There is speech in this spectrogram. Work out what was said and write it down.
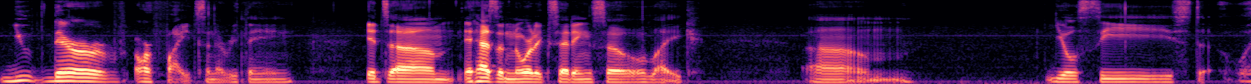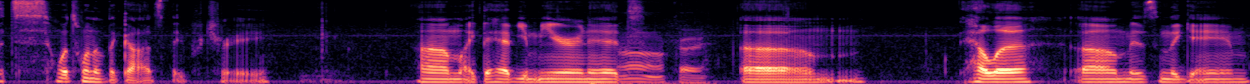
you there are, are fights and everything. It's um it has a Nordic setting so like um you'll see st- what's what's one of the gods they portray. Um like they have Ymir in it Oh, okay. um Hela um is in the game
